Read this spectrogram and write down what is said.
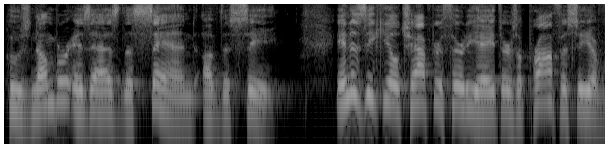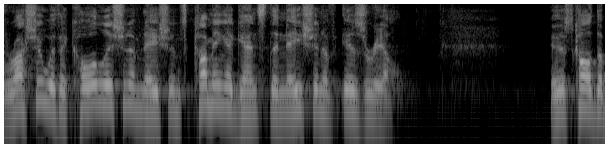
whose number is as the sand of the sea. In Ezekiel chapter 38, there's a prophecy of Russia with a coalition of nations coming against the nation of Israel. It is called the,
